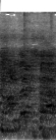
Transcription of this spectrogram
Let's go.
